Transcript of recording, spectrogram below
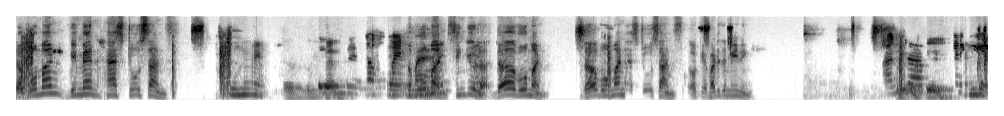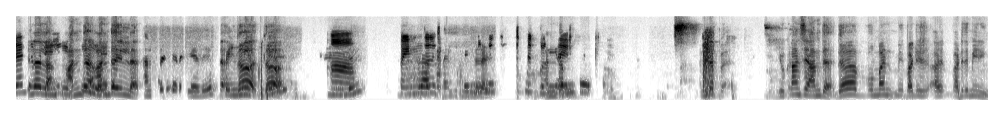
The woman, women has two sons. Woman. The woman, singular. The woman. The woman has two sons. Okay, what is the meaning? அந்த பெண்ணுக்கு இரண்டு இல்ல இல்ல அந்த அந்த இல்ல அந்த கிடையாது The, you can't say andha. The woman, what is, uh, what is the meaning?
